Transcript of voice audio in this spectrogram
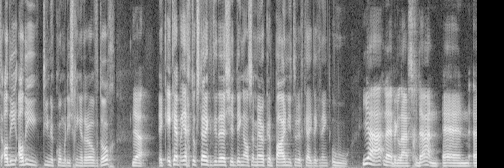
Al die, al die tienercomedies gingen erover, toch? Ja. Ik, ik heb echt ook sterk het idee als je dingen als American Pie nu terugkijkt, dat je denkt, oeh. Ja, dat heb ik laatst gedaan. En, eh,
